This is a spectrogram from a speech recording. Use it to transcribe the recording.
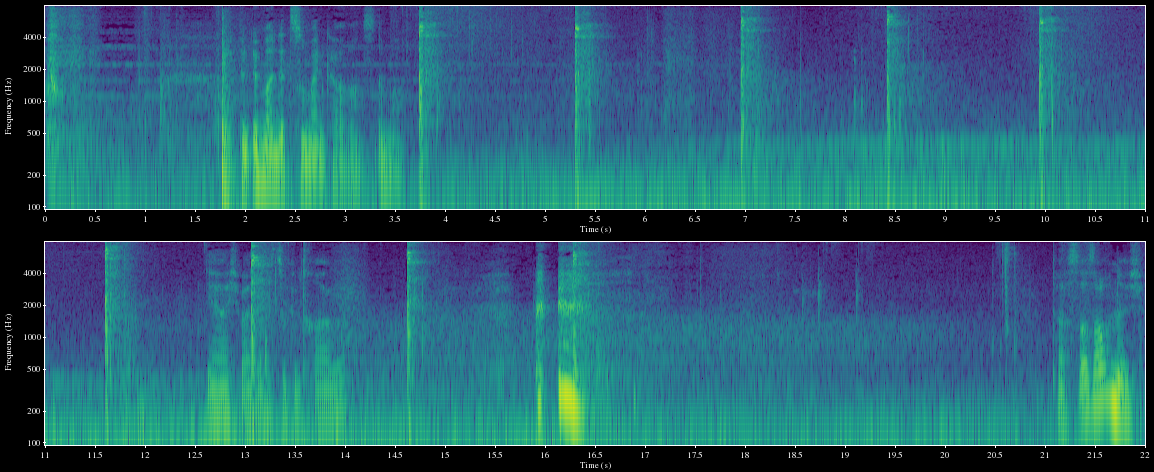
ich bin immer nett zu meinen Karas, immer. Ja, ich weiß, dass ich zu viel trage. Das war's auch nicht.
